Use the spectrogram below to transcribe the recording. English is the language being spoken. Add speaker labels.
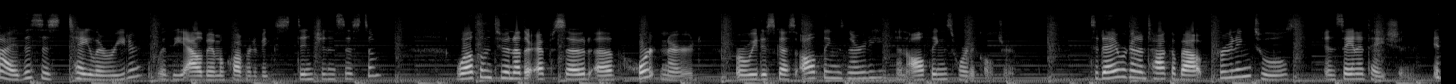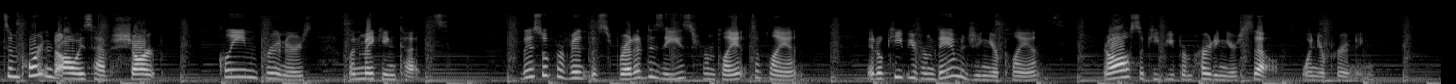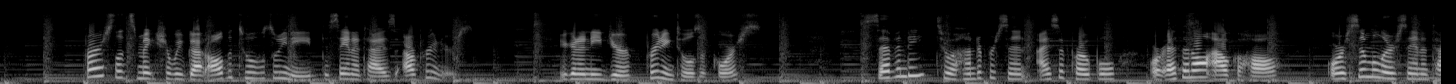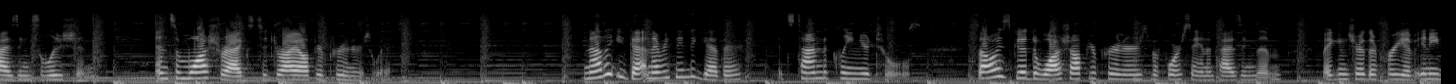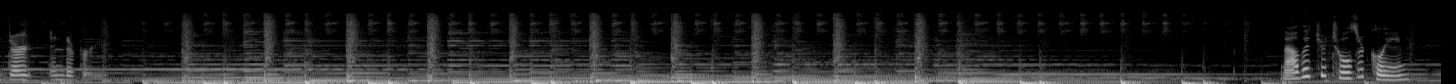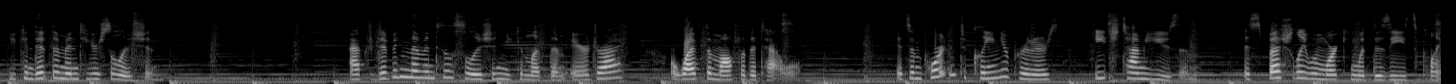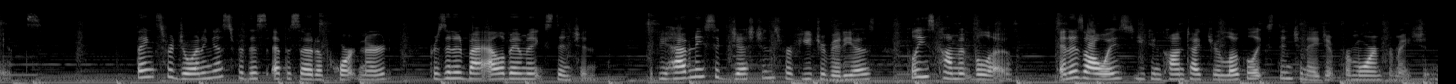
Speaker 1: Hi, this is Taylor Reeder with the Alabama Cooperative Extension System. Welcome to another episode of Hort Nerd, where we discuss all things nerdy and all things horticulture. Today we're going to talk about pruning tools and sanitation. It's important to always have sharp, clean pruners when making cuts. This will prevent the spread of disease from plant to plant. It'll keep you from damaging your plants. And it'll also keep you from hurting yourself when you're pruning. First, let's make sure we've got all the tools we need to sanitize our pruners. You're going to need your pruning tools, of course, 70 to 100% isopropyl or ethanol alcohol or a similar sanitizing solution, and some wash rags to dry off your pruners with. Now that you've gotten everything together, it's time to clean your tools. It's always good to wash off your pruners before sanitizing them, making sure they're free of any dirt and debris. Now that your tools are clean, you can dip them into your solution. After dipping them into the solution, you can let them air dry or wipe them off with a towel. It's important to clean your pruners each time you use them, especially when working with diseased plants. Thanks for joining us for this episode of Hort Nerd, presented by Alabama Extension. If you have any suggestions for future videos, please comment below. And as always, you can contact your local extension agent for more information.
